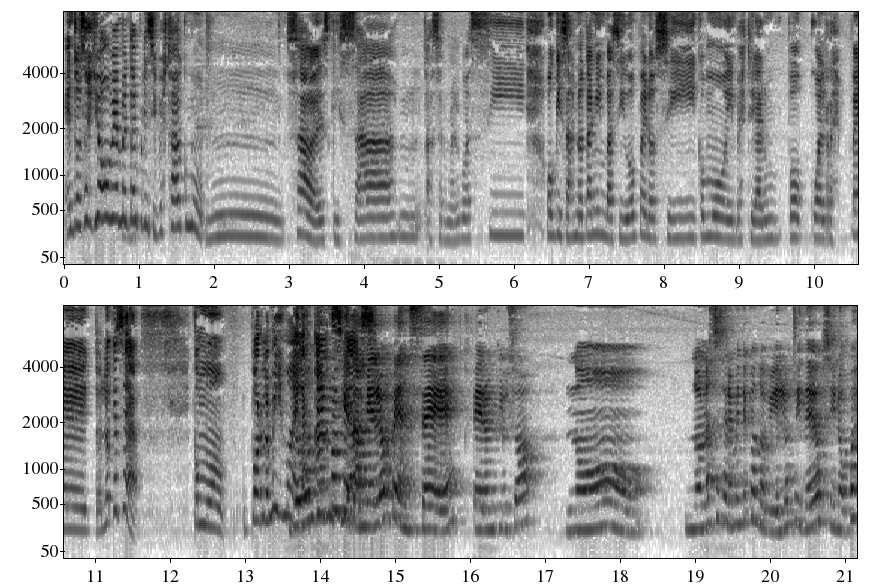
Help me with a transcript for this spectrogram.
Entonces yo obviamente al principio estaba como, mm, ¿sabes? Quizás mm, hacerme algo así, o quizás no tan invasivo, pero sí como investigar un poco al respecto, lo que sea. Como por lo mismo de yo un tiempo que también lo pensé, pero incluso no no necesariamente cuando vi los videos, sino pues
